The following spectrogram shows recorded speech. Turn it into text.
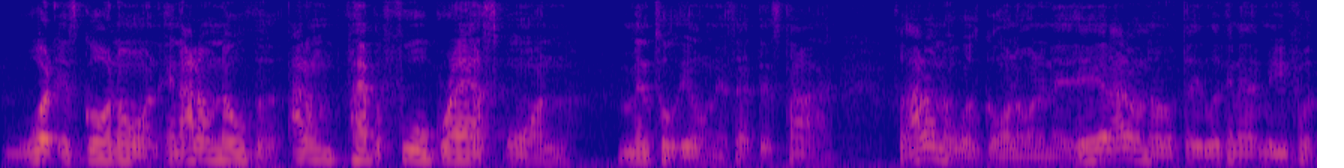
what is going on. And I don't know the, I don't have a full grasp on mental illness at this time. So I don't know what's going on in their head. I don't know if they looking at me for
